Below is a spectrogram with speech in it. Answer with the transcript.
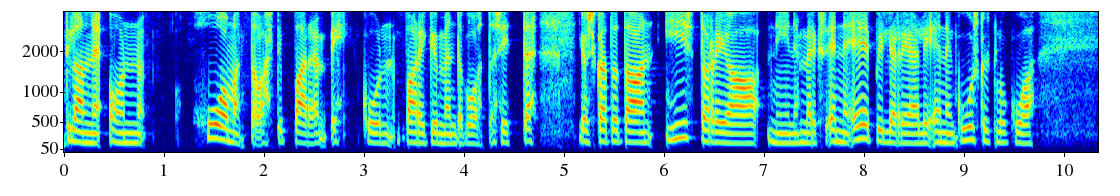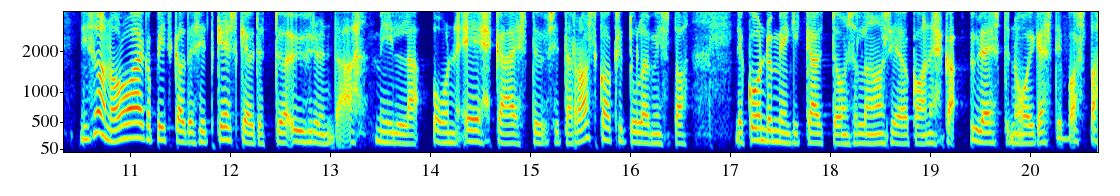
tilanne on huomattavasti parempi kuin parikymmentä vuotta sitten. Jos katsotaan historiaa, niin esimerkiksi ennen e-pilleriä eli ennen 60-lukua, niin se on ollut aika pitkälti sit keskeytettyä yhdyntää, millä on ehkäisty sitä raskaaksi tulemista. Ja kondomienkin käyttö on sellainen asia, joka on ehkä yleistynyt oikeasti vasta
